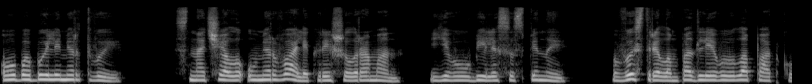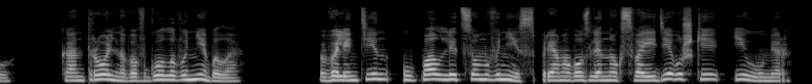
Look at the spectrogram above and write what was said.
Оба были мертвы. Сначала умер Валик, решил Роман. Его убили со спины. Выстрелом под левую лопатку. Контрольного в голову не было. Валентин упал лицом вниз, прямо возле ног своей девушки, и умер.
